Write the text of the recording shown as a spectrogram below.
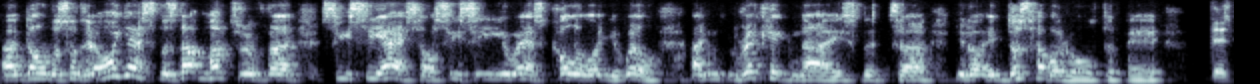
And all of a sudden, oh, yes, there's that matter of uh, CCS or CCUS, call it what you will, and recognize that, uh, you know, it does have a role to play there's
